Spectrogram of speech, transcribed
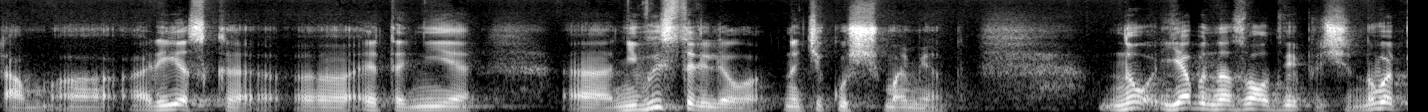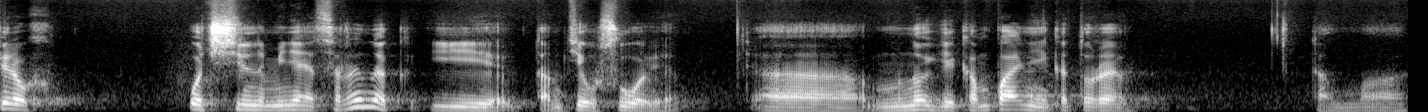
там, э, резко э, это не, э, не выстрелило на текущий момент, ну, я бы назвал две причины. Ну, во-первых, очень сильно меняется рынок и там те условия. Э, многие компании, которые там, э,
